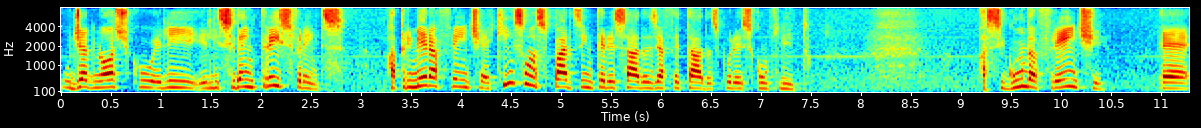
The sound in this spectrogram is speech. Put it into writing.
o diagnóstico ele, ele se dá em três frentes. A primeira frente é quem são as partes interessadas e afetadas por esse conflito. A segunda frente é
